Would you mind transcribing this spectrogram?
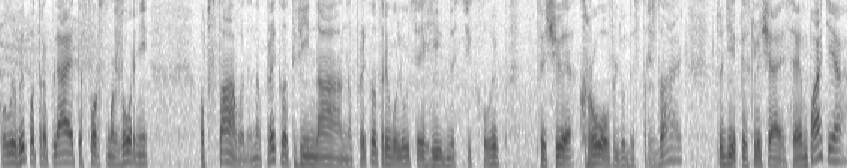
коли ви потрапляєте в форс-мажорні обставини, наприклад, війна, наприклад, революція гідності, коли тече кров, люди страждають, тоді підключається емпатія,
